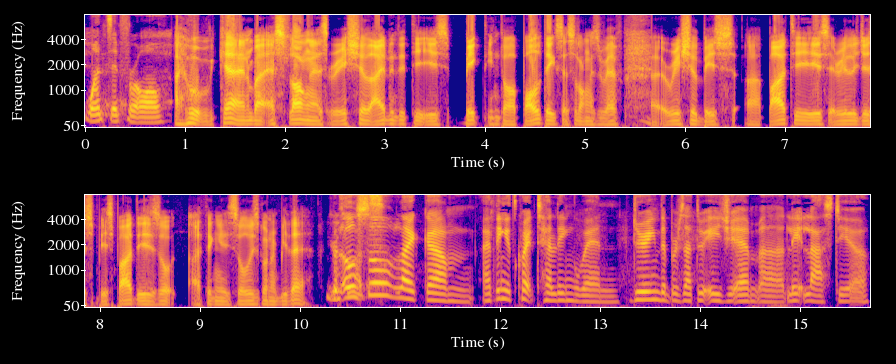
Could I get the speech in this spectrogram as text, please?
once and for all? I hope we can, but as long as racial identity is baked into our politics, as long as we have uh, racial-based uh, parties, religious-based parties, so I think it's always going to be there. Your but thoughts? also, like, um, I think it's quite telling when during the Bersatu AGM uh, late last year,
